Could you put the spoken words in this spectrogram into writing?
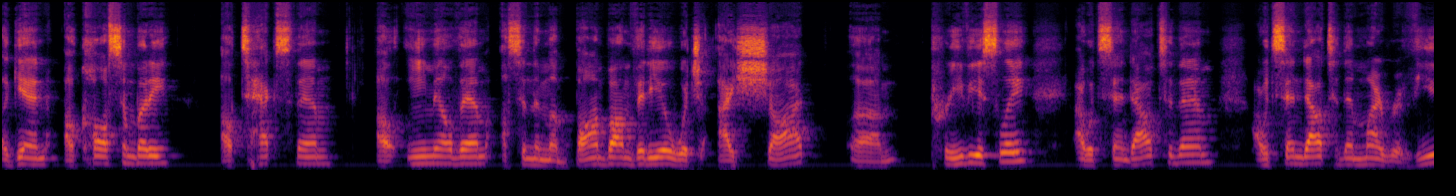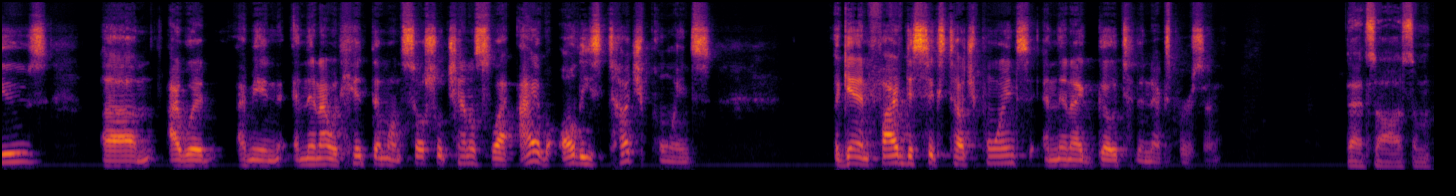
again, I'll call somebody, I'll text them, I'll email them. I'll send them a BombBomb video, which I shot um, previously. I would send out to them. I would send out to them my reviews. Um, I would, I mean, and then I would hit them on social channels. So I have all these touch points. Again, five to six touch points, and then I go to the next person. That's awesome.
